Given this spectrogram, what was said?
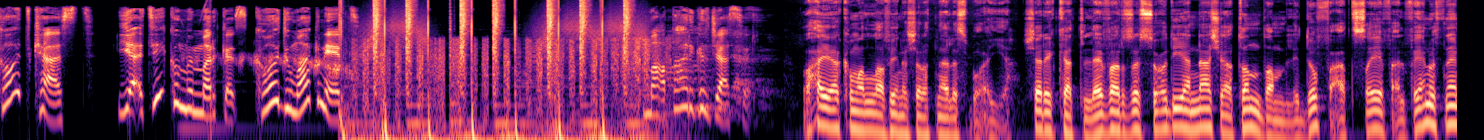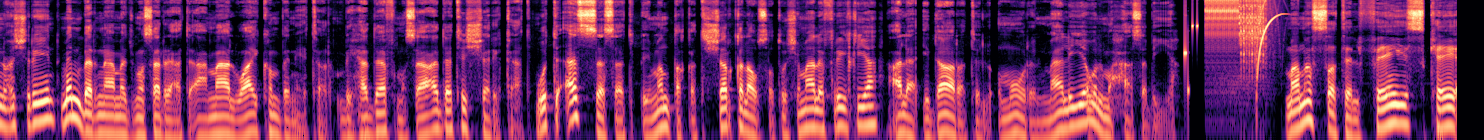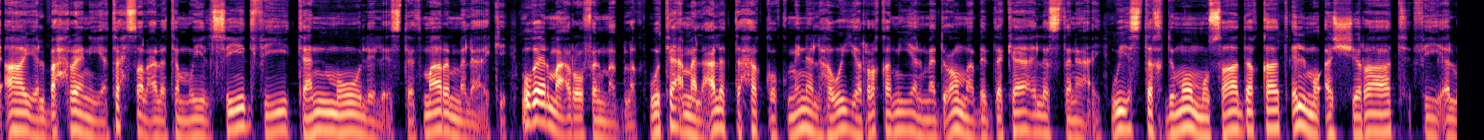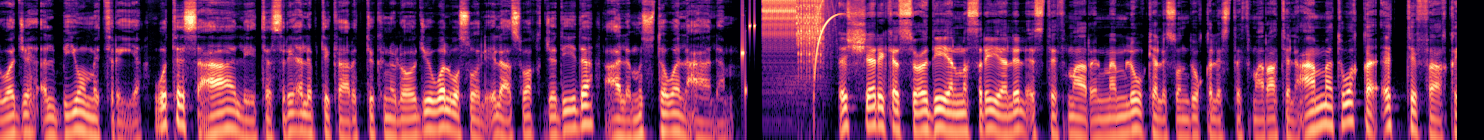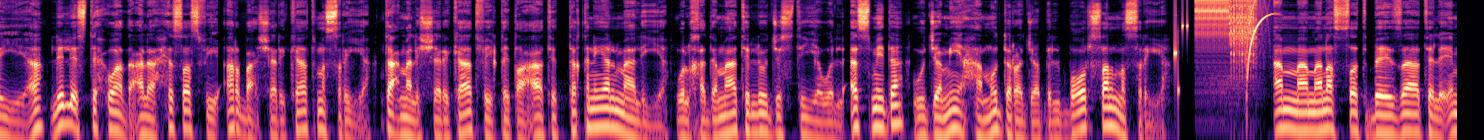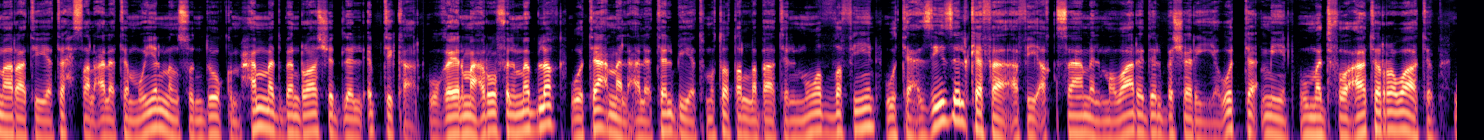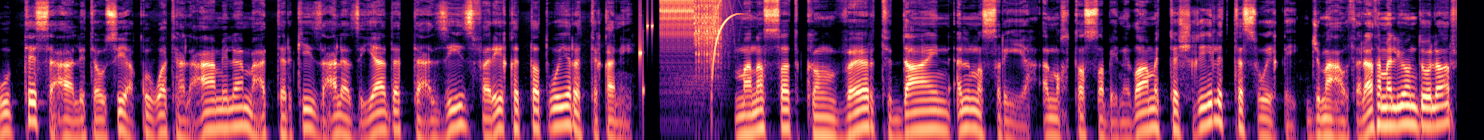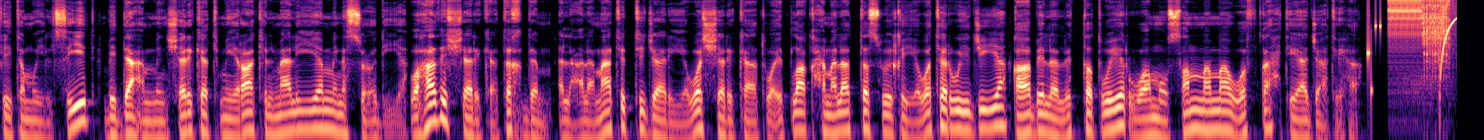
كودكاست. يأتيكم من مركز كود وماغنيت مع طارق الجاسر. وحياكم الله في نشرتنا الأسبوعية. شركة ليفرز السعودية الناشئة تنضم لدفعة صيف 2022 من برنامج مسرعة أعمال واي كومبينيتر بهدف مساعدة الشركات وتأسست بمنطقة الشرق الأوسط وشمال أفريقيا على إدارة الأمور المالية والمحاسبية. منصة الفيس كي آي البحرينية تحصل على تمويل seed من تنمو للاستثمار الملائكي وغير معروف المبلغ وتعمل على التحقق من الهوية الرقمية المدعومة بالذكاء الاصطناعي ويستخدمون مصادقة المؤشرات في الوجه البيومترية وتسعى لتسريع الابتكار التكنولوجي والوصول إلى أسواق جديدة على مستوى العالم. الشركة السعودية المصرية للاستثمار المملوكة لصندوق الاستثمارات العامة توقع اتفاقية للاستحواذ على حصص في أربع شركات مصرية. تعمل الشركات في قطاعات التقنية المالية والخدمات اللوجستية والأسمدة وجميعها مدرجة بالبورصة المصرية. أما منصة بيزات الإماراتية تحصل على تمويل من صندوق محمد بن راشد للابتكار وغير معروف المبلغ وتعمل على تلبية متطلبات الموظفين وتعزيز الكفاءة في أقسام الموارد البشرية والتأمين ومدفوعات الرواتب وبتسعى لتوسيع قوتها العاملة مع التركيز على زيادة تعزيز فريق التطوير التقني. منصة كونفيرت داين المصرية المختصة بنظام التشغيل التسويقي. جمعوا 3 مليون دولار في تمويل seed بدعم من شركة ميراك المالية من السعودية. وهذه الشركة تخدم العلامات التجارية والشركات وإطلاق حملات تسويقية وترويجية قابلة للتطوير ومصممة وفق احتياجاتها.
